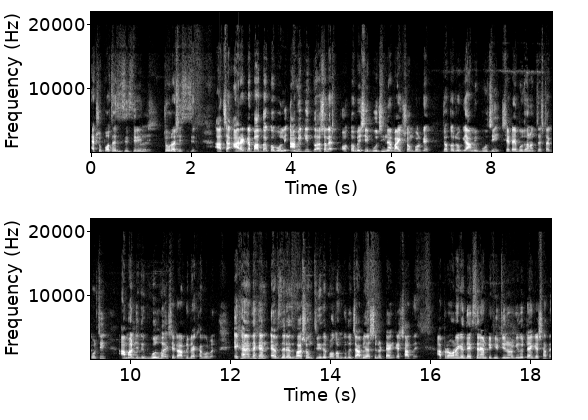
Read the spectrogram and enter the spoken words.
একশো পঁচাশি সিসির ইঞ্জিন চৌরাশি সিসির আচ্ছা আরেকটা পার্থক্য বলি, আমি কিন্তু আসলে অত বেশি বুঝি না বাইক সম্পর্কে। যতটুকু আমি বুঝি, সেটাই বোঝানোর চেষ্টা করছি। আমার যদি ভুল হয়, সেটা আপনি ব্যাখ্যা করবেন। এখানে দেখেন এফজেরেস ভার্সন থ্রিতে প্রথম কিন্তু চাবি আসছিল ট্যাঙ্কের সাথে। আপনারা অনেকে দেখছেন এমটি ফিফটিনেরও কিন্তু ট্যাঙ্কের সাথে।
